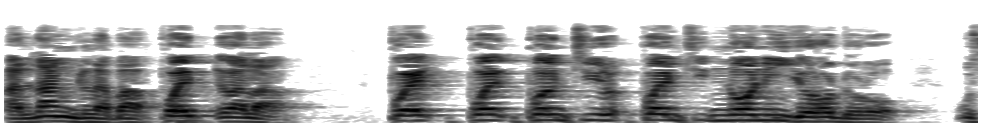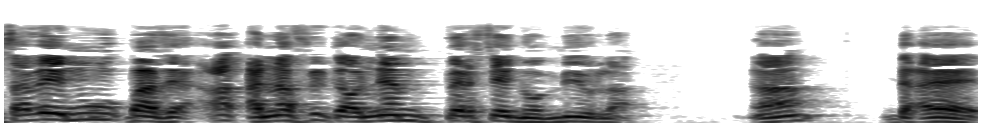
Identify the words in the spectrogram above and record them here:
à l'angle là-bas, point, voilà, point, point, pointure, pointure non yorodoro. Vous savez, nous, en Afrique, on aime percer nos murs là. Hein? Eh,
